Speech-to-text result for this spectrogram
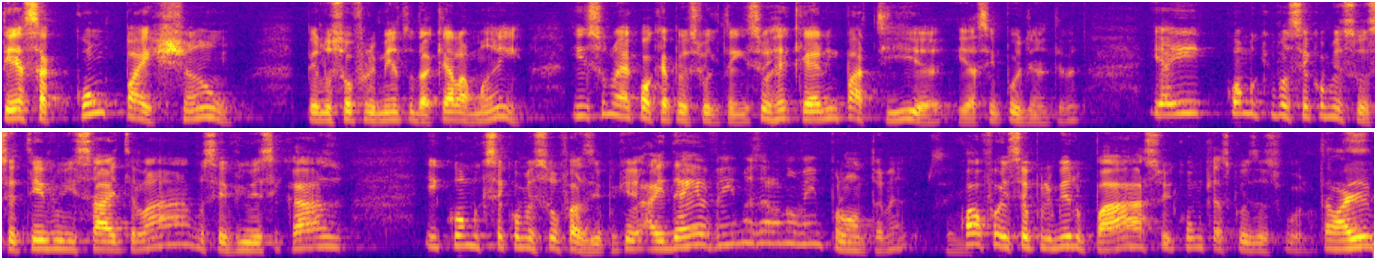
ter essa compaixão pelo sofrimento daquela mãe, isso não é qualquer pessoa que tem, isso requer empatia e assim por diante. Né? E aí, como que você começou? Você teve um insight lá, você viu esse caso, e como que você começou a fazer? Porque a ideia vem, mas ela não vem pronta, né? Sim. Qual foi o seu primeiro passo e como que as coisas foram? Então, aí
